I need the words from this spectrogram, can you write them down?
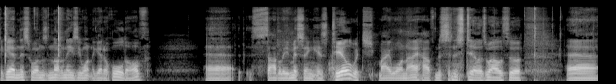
again, this one's not an easy one to get a hold of. Uh, sadly missing his tail, which my one I have missing his tail as well. So, uh,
